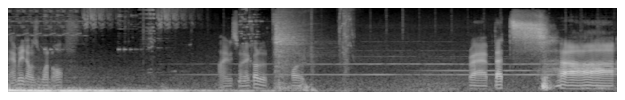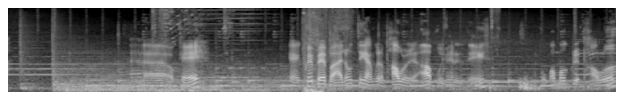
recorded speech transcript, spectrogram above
Damn it, I was one off. Fine, it's fine. I got it crap, that's... Uh, uh, okay. Can equip it, but I don't think I'm gonna power it up with anything. One more grip power.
